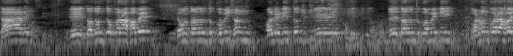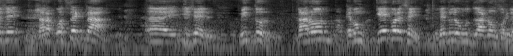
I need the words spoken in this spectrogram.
তার তদন্ত করা হবে এবং তদন্ত কমিশন অলরেডি তদন্ত কমিটি গঠন করা হয়েছে। তারা প্রত্যেকটা ইসের মৃত্যুর কারণ এবং কে করেছে সেগুলো উদ্ঘাটন করবে।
